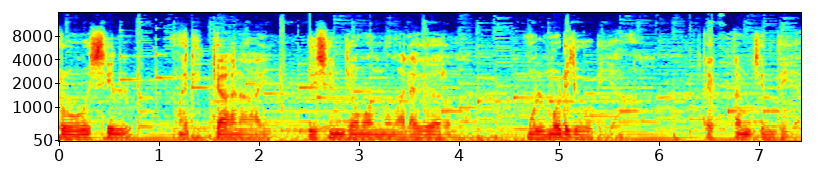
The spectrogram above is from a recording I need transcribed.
ക്രൂശിൽ മരിക്കാനായി കുരിശും ചുമന്ന് മലകേറുന്ന മുൾമുടി ചൂടിയ രക്തം ചിന്തിയ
